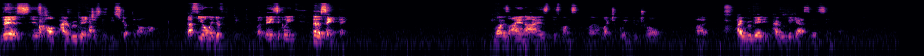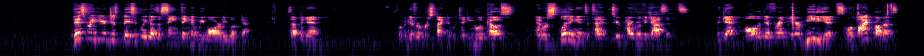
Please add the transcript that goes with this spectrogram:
This is called pyruvate just because we stripped it all off. That's the only difference between the two. But basically, they're the same thing. One is ionized, this one's electrically neutral. But pyruvate and pyruvic acid are the same thing. This right here just basically does the same thing that we've already looked at. Except again, from a different perspective. We're taking glucose and we're splitting it into two pyruvic acids. Again, all the different intermediates or byproducts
